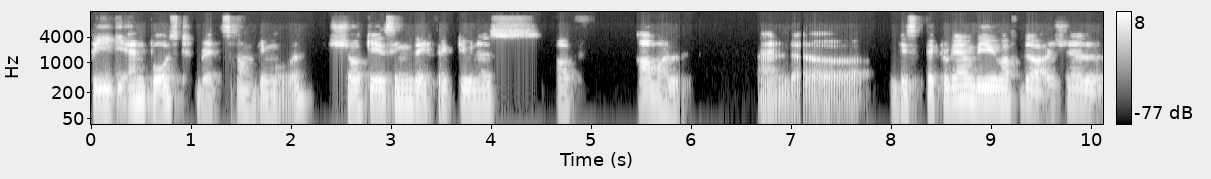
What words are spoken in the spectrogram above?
pre and post breath sound removal, showcasing the effectiveness of our model. And uh, this spectrogram view of the original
